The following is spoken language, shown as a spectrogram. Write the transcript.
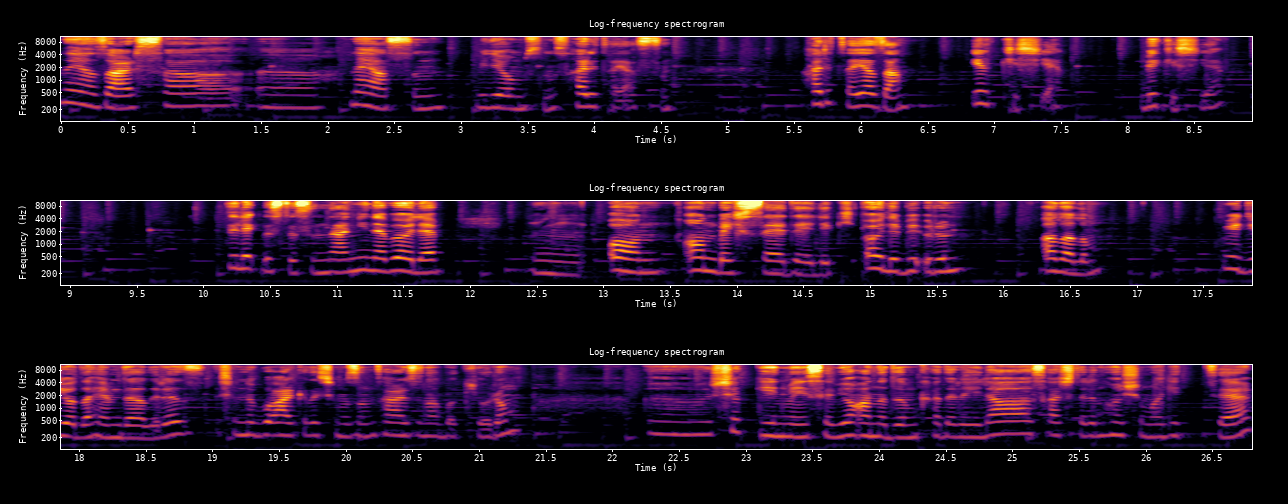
ne yazarsa e, ne yazsın biliyor musunuz? Harita yazsın. Harita yazan ilk kişiye, bir kişiye dilek listesinden yine böyle hmm, 10-15 SD'lik öyle bir ürün alalım. Videoda hem de alırız. Şimdi bu arkadaşımızın tarzına bakıyorum. Ee, şık giyinmeyi seviyor anladığım kadarıyla. Saçların hoşuma gitti.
